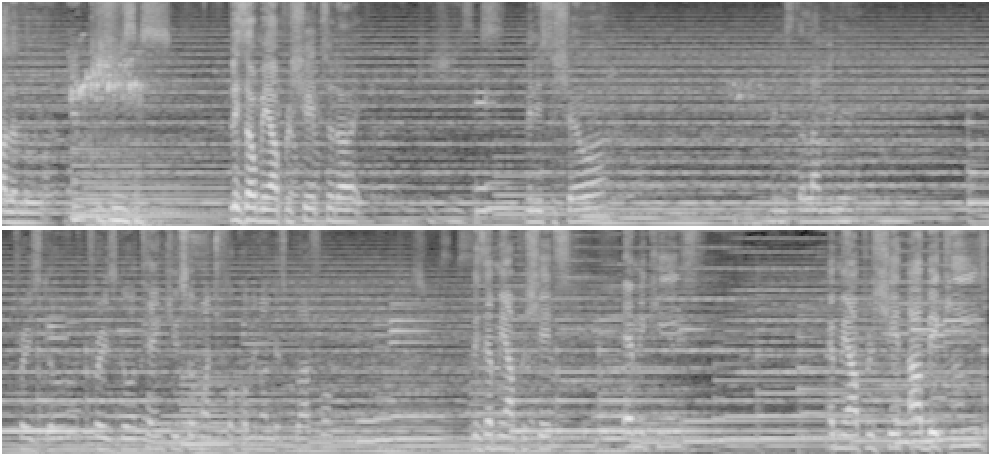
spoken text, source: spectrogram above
Hallelujah. Thank you, Jesus. Please help me appreciate tonight Thank you, Jesus. Minister Shewa, Minister Lamine. Praise God. Praise God. Thank you so much for coming on this platform. Please help me appreciate Emmy Keys. Help me appreciate Abe Keys.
